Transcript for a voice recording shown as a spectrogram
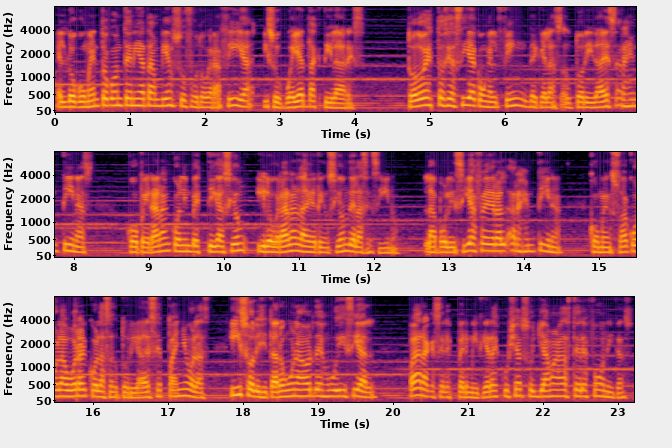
El documento contenía también su fotografía y sus huellas dactilares. Todo esto se hacía con el fin de que las autoridades argentinas cooperaran con la investigación y lograran la detención del asesino. La Policía Federal Argentina comenzó a colaborar con las autoridades españolas y solicitaron una orden judicial para que se les permitiera escuchar sus llamadas telefónicas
